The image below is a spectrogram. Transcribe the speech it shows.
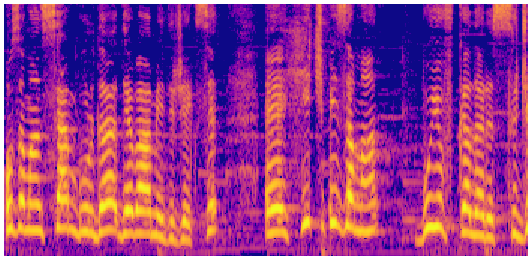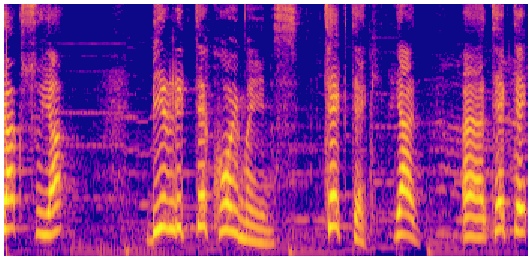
o zaman sen burada devam edeceksin. E, hiçbir zaman bu yufkaları sıcak suya birlikte koymayınız. Tek tek yani e, tek tek.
